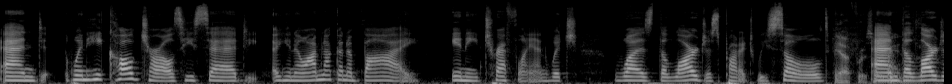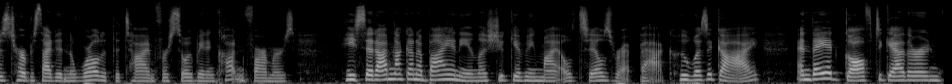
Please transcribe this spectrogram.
And when he called Charles, he said, You know, I'm not going to buy any Treflan, which was the largest product we sold Yeah, and the largest herbicide in the world at the time for soybean and cotton farmers. He said, I'm not going to buy any unless you give me my old sales rep back, who was a guy. And they had golfed together and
